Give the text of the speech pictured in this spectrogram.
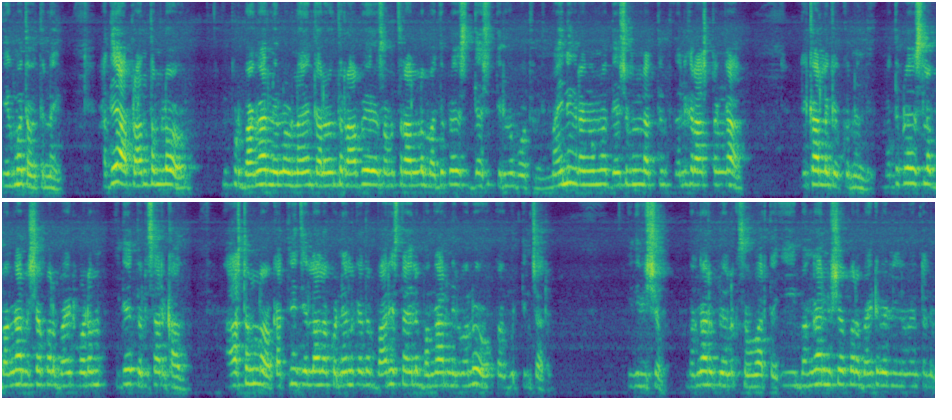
ఎగుమతి అవుతున్నాయి అదే ఆ ప్రాంతంలో ఇప్పుడు బంగారు నిల్వలు ఉన్నాయని తెలవంతో రాబోయే సంవత్సరాల్లో మధ్యప్రదేశ్ దేశ తిరగబోతుంది మైనింగ్ రంగంలో దేశంలోని అత్యంత ధనిక రాష్ట్రంగా రికార్డులకు ఎక్కునుంది మధ్యప్రదేశ్లో బంగారు నిక్షేపాలు బయటపడడం ఇదే తొలిసారి కాదు. రాష్ట్రంలో కత్ని జిల్లాలో కొన్నేళ్ళ క్రితం భారీ స్థాయిలో బంగారు నిల్వలు గుర్తించారు. ఇది విషయం. బంగారు ప్రియులకు శుభవార్త. ఈ బంగారు నిక్షేపాలు బయట వెళ్ళిన వెంటనే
